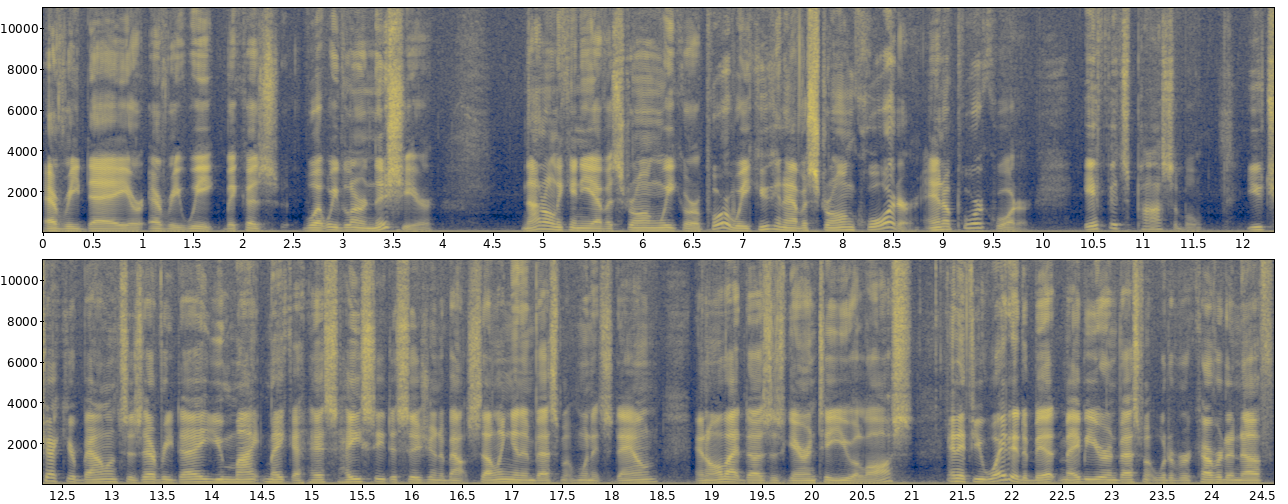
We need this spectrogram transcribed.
every day or every week because what we've learned this year not only can you have a strong week or a poor week, you can have a strong quarter and a poor quarter. If it's possible, you check your balances every day. You might make a hasty decision about selling an investment when it's down, and all that does is guarantee you a loss. And if you waited a bit, maybe your investment would have recovered enough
